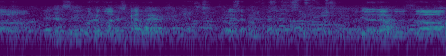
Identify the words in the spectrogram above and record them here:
uh, what it was, Scotland. Yeah, that was, uh,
